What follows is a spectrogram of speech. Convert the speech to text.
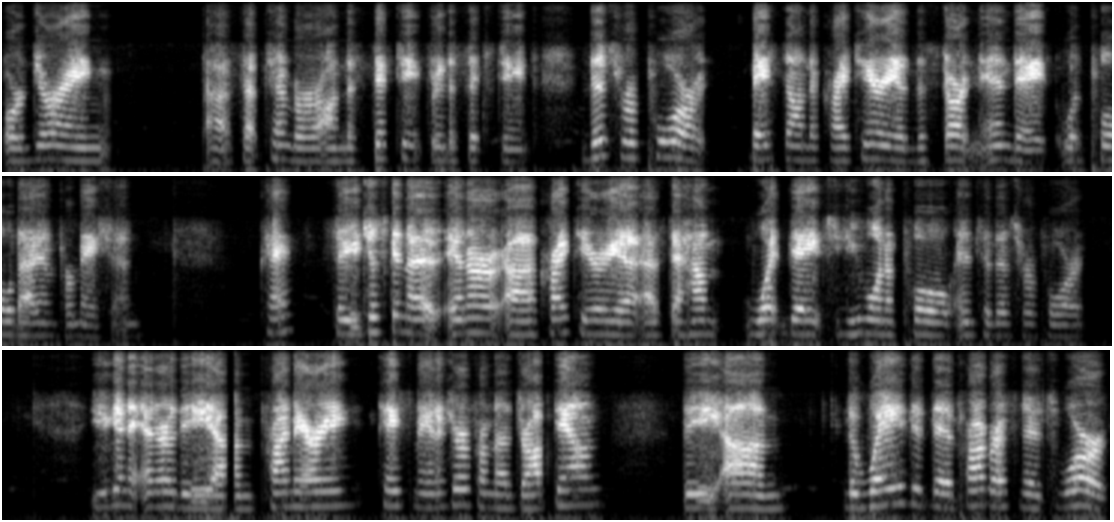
or during uh, September on the 15th through the 16th, this report, based on the criteria, the start and end date, would pull that information. Okay, so you're just going to enter uh, criteria as to how what dates you want to pull into this report. You're going to enter the um, primary case manager from a drop-down. The, um, the way that the progress notes work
